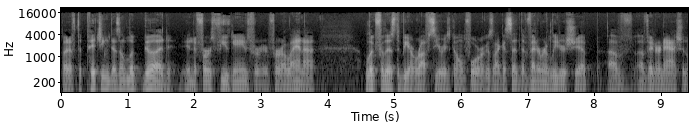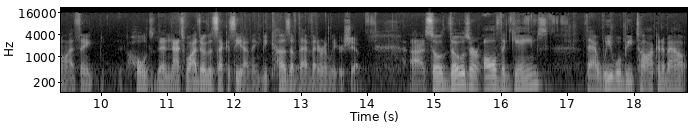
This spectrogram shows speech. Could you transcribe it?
But if the pitching doesn't look good in the first few games for for Atlanta, look for this to be a rough series going forward. Because, like I said, the veteran leadership of of international, I think, holds, and that's why they're the second seed. I think because of that veteran leadership. Uh, so those are all the games that we will be talking about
